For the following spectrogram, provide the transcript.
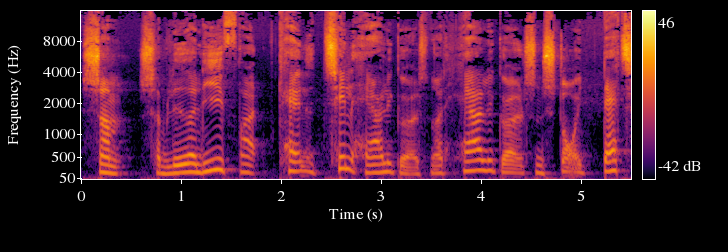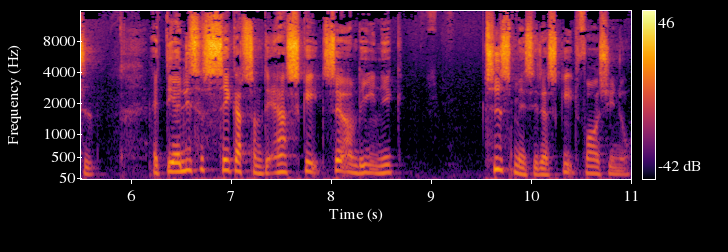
som, som leder lige fra kaldet til herliggørelsen, og at herliggørelsen står i datid. At det er lige så sikkert, som det er sket, selvom det egentlig ikke tidsmæssigt er sket for os endnu.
